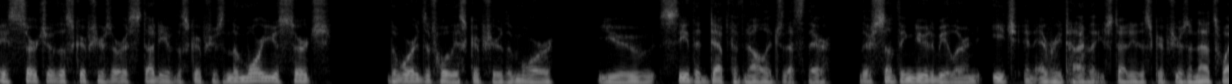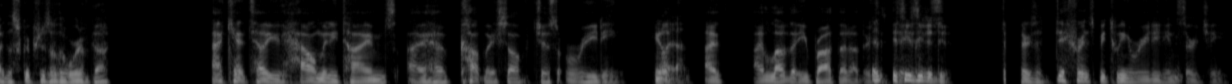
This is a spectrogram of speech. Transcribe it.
a search of the scriptures or a study of the scriptures. And the more you search the words of Holy Scripture, the more you see the depth of knowledge that's there. There's something new to be learned each and every time that you study the scriptures. And that's why the scriptures are the word of God. I can't tell you how many times I have caught myself just reading. You know, oh, yeah. I I love that you brought that up. There's it's, it's easy to do. There's a difference between reading and searching.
